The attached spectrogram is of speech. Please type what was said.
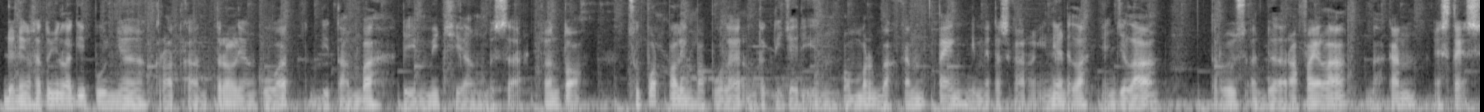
dan yang satunya lagi punya crowd control yang kuat ditambah damage yang besar. Contoh support paling populer untuk dijadiin roamer bahkan tank di meta sekarang ini adalah Angela terus ada Rafaela bahkan Estes.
